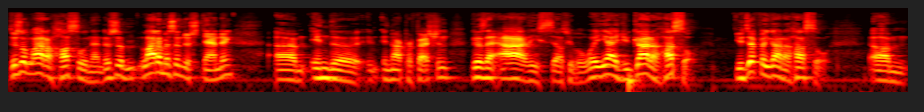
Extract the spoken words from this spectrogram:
there's a lot of hustle in that there's a lot of misunderstanding um, in the in, our profession because ah these salespeople well yeah you gotta hustle you definitely gotta hustle um,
